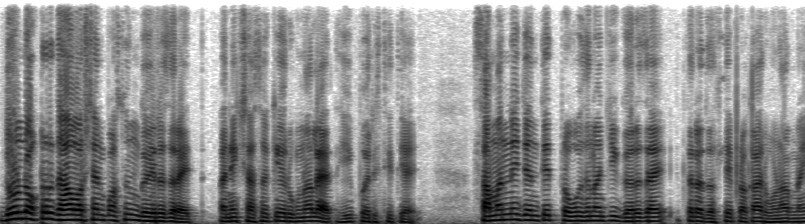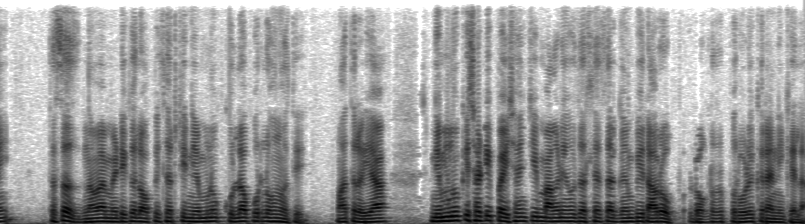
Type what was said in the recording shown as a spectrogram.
दोन डॉक्टर दहा वर्षांपासून गैरहजर आहेत. अनेक शासकीय रुग्णालयात ही परिस्थिती आहे. सामान्य जनतेत प्रबोधनाची गरज आहे तर असले प्रकार होणार नाही तसंच नव्या मेडिकल ऑफिसरची नेमणूक कोल्हापूरला होऊन होते. मात्र या नेमणुकीसाठी पैशांची मागणी होत असल्याचा गंभीर आरोप डॉक्टर परोळेकर यांनी केला.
